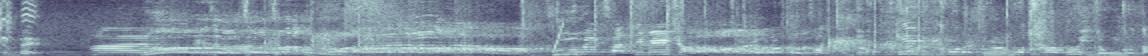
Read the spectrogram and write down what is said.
근데 어, 좋아 좋아 좋아. 941점. 여러분 찾는다. 코끼리 코를 돌고 차도 이 정도다.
